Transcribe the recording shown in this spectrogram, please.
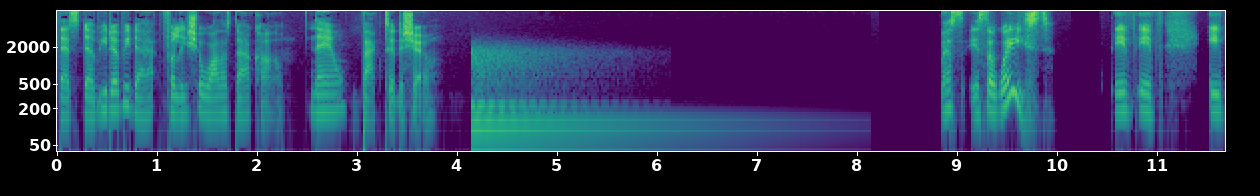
That's www.feliciawallace.com. Now, back to the show. That's it's a waste. If if if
